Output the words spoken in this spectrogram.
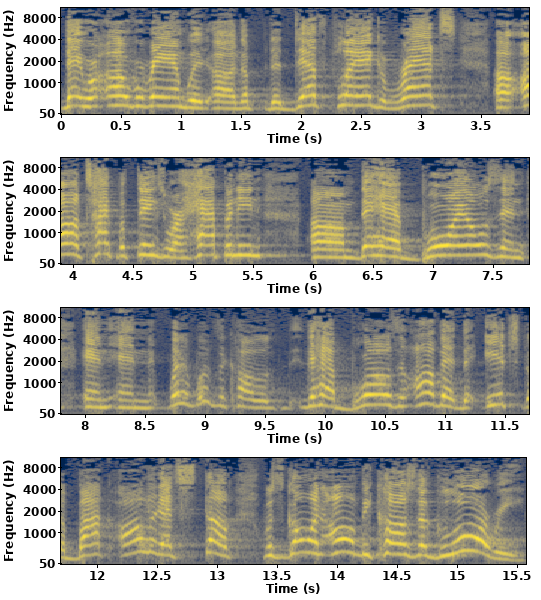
They were overran with uh, the, the death plague, rats, uh, all type of things were happening. Um, they had boils and, and, and what, what was it called? They had boils and all that, the itch, the box, all of that stuff was going on because the glory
